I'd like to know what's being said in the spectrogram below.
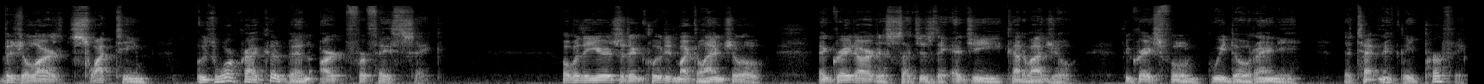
visual art SWAT team whose war cry could have been art for faith's sake. Over the years, it included Michelangelo and great artists such as the edgy Caravaggio, the graceful Guido Reni, the technically perfect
